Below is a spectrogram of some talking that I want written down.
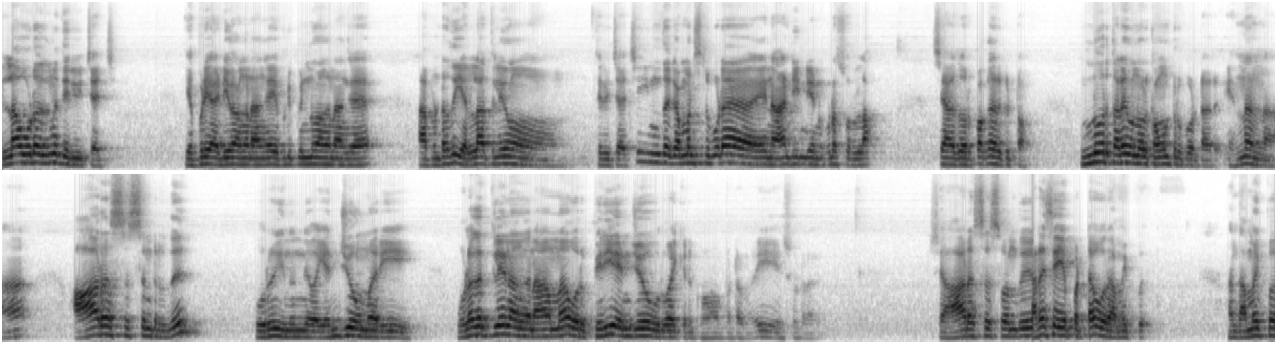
எல்லா ஊடகங்களும் தெரிவிச்சாச்சு. எப்படி அடி வாங்கினாங்க எப்படி பின் வாங்கினாங்க அப்படின்றது எல்லாத்துலேயும் தெரிவிச்சாச்சு. இந்த கமெண்ட்ஸில் கூட என்ன ஆண்டி இண்டியன் கூட சொல்லலாம். சரி அது ஒரு பக்கம் இருக்கட்டும். இன்னொரு தலைவர் இன்னொரு கவுண்டர் போட்டார். என்னென்னா ஆர்எஸ்எஸ்ன்றது ஒரு இந்த என்ஜிஓ மாதிரி உலகத்திலே நாங்கள் நாம் ஒரு பெரிய என்ஜிஓ உருவாக்கியிருக்கோம் அப்படின்ற மாதிரி சொல்கிறாரு ஸோ ஆர்எஸ்எஸ் வந்து தடை செய்யப்பட்ட ஒரு அமைப்பு. அந்த அமைப்பை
